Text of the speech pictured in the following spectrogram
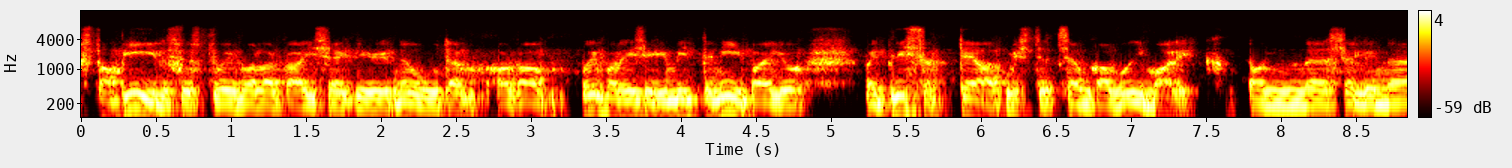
stabiilsust võib-olla ka isegi nõudev, aga võib-olla isegi mitte nii palju, vaid lihtsalt teadmist, et see on ka võimalik, on selline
